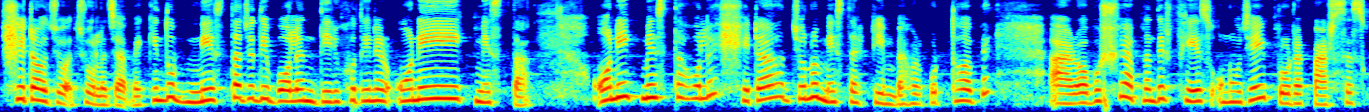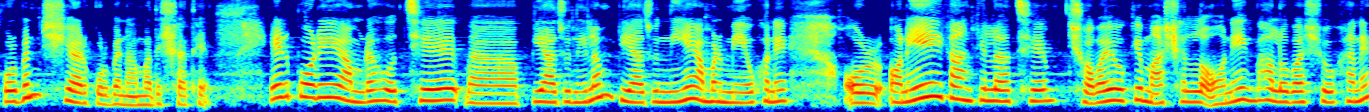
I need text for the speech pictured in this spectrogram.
সেটাও চলে যাবে। কিন্তু মেস্তা যদি বলেন, দীর্ঘদিনের অনেক মেস্তা অনেক মেস্তা হলে সেটার জন্য মেস্তার ক্রিম ব্যবহার করতে হবে। আর অবশ্যই আপনাদের ফেস অনুযায়ী প্রোডাক্ট পারচেস করবেন শেয়ার করবেন আমাদের সাথে। এরপরে আমরা হচ্ছে পেঁয়াজও নিলাম। পেঁয়াজও নিয়ে আমার মেয়ে ওখানে, ওর অনেক আঙ্কেল আছে, সবাই ওকে মার্শাল্লাহ অনেক ভালোবাসে ওখানে।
